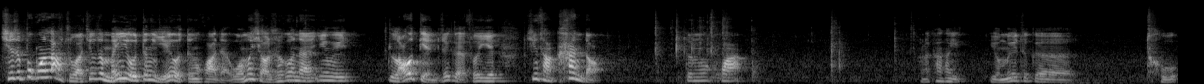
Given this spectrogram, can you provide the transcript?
其实不光蜡烛啊，就是煤油灯也有灯花的。我们小时候呢，因为老点这个，所以经常看到灯花。我来看看有有没有这个图，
